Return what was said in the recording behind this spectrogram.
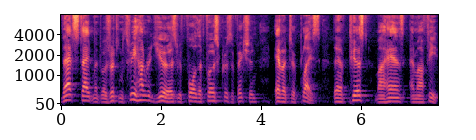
that statement was written 300 years before the first crucifixion ever took place. They have pierced my hands and my feet.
